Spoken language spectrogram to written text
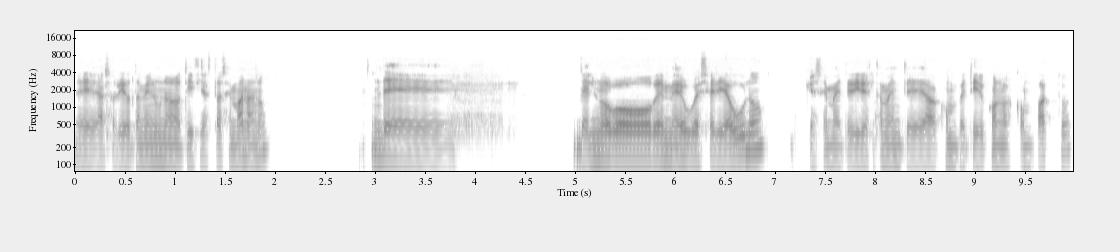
eh, ha salido también una noticia esta semana, ¿no? De, del nuevo BMW Serie 1, que se mete directamente a competir con los compactos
